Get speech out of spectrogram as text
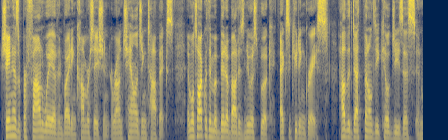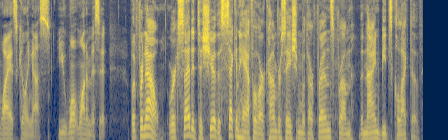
Shane has a profound way of inviting conversation around challenging topics, and we'll talk with him a bit about his newest book, Executing Grace How the Death Penalty Killed Jesus and Why It's Killing Us. You won't want to miss it. But for now, we're excited to share the second half of our conversation with our friends from the Nine Beats Collective.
